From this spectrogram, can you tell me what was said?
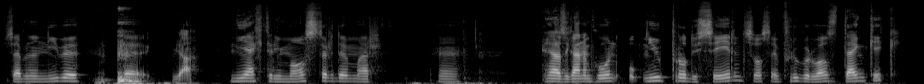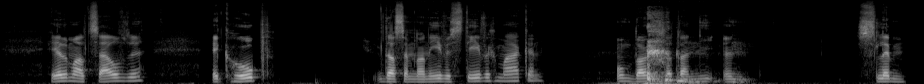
ze hebben een nieuwe, ja, niet echt remasterde, maar eh, ja, ze gaan hem gewoon opnieuw produceren, zoals hij vroeger was, denk ik. Helemaal hetzelfde. Ik hoop dat ze hem dan even stevig maken, ondanks dat dat niet een slim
